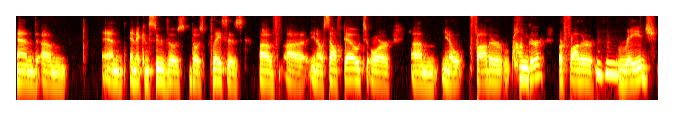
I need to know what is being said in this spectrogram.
and um, and and it can soothe those those places of uh, you know self doubt or um, you know father hunger or father mm-hmm. rage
